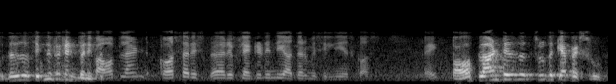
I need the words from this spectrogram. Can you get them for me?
So there is a significant benefit. Power plant costs are uh, reflected in the other miscellaneous costs, right? Power plant is through the capex route.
